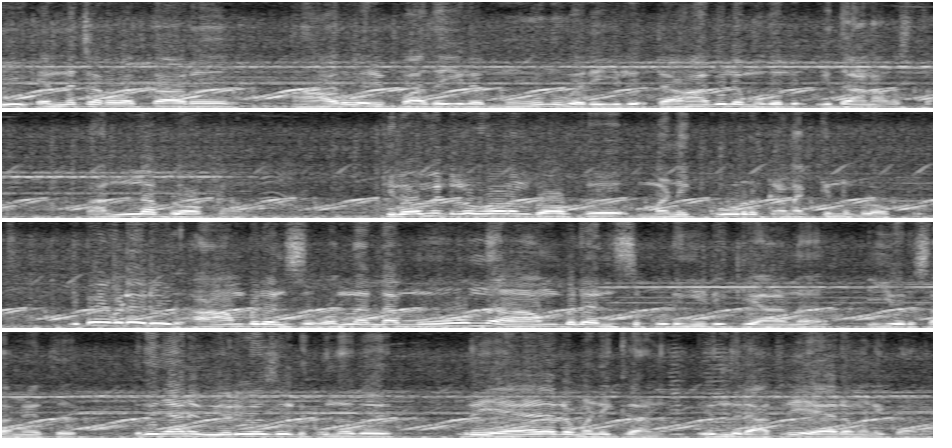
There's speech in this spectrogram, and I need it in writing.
ഈ എൻ എച്ച് അറുപത്താറ് ആറു വരി പാതയിലെ മൂന്ന് വരിയിൽ രാവിലെ മുതൽ ഇതാണ് അവസ്ഥ. നല്ല ബ്ലോക്കാണ്. കിലോമീറ്ററുകളോളം ബ്ലോക്ക് മണിക്കൂർ കണക്കിന് ബ്ലോക്ക്. ഇപ്പോൾ ഇവിടെ ഒരു ആംബുലൻസ് ഒന്നല്ല മൂന്ന് ആംബുലൻസ് കുടുങ്ങിയിരിക്കുകയാണ് ഈ ഒരു സമയത്ത്. ഇത് ഞാൻ വീഡിയോസ് എടുക്കുന്നത് ഒരു ഏഴര മണിക്കാണ്. ഇന്ന് രാത്രി ഏഴര മണിക്കാണ്.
